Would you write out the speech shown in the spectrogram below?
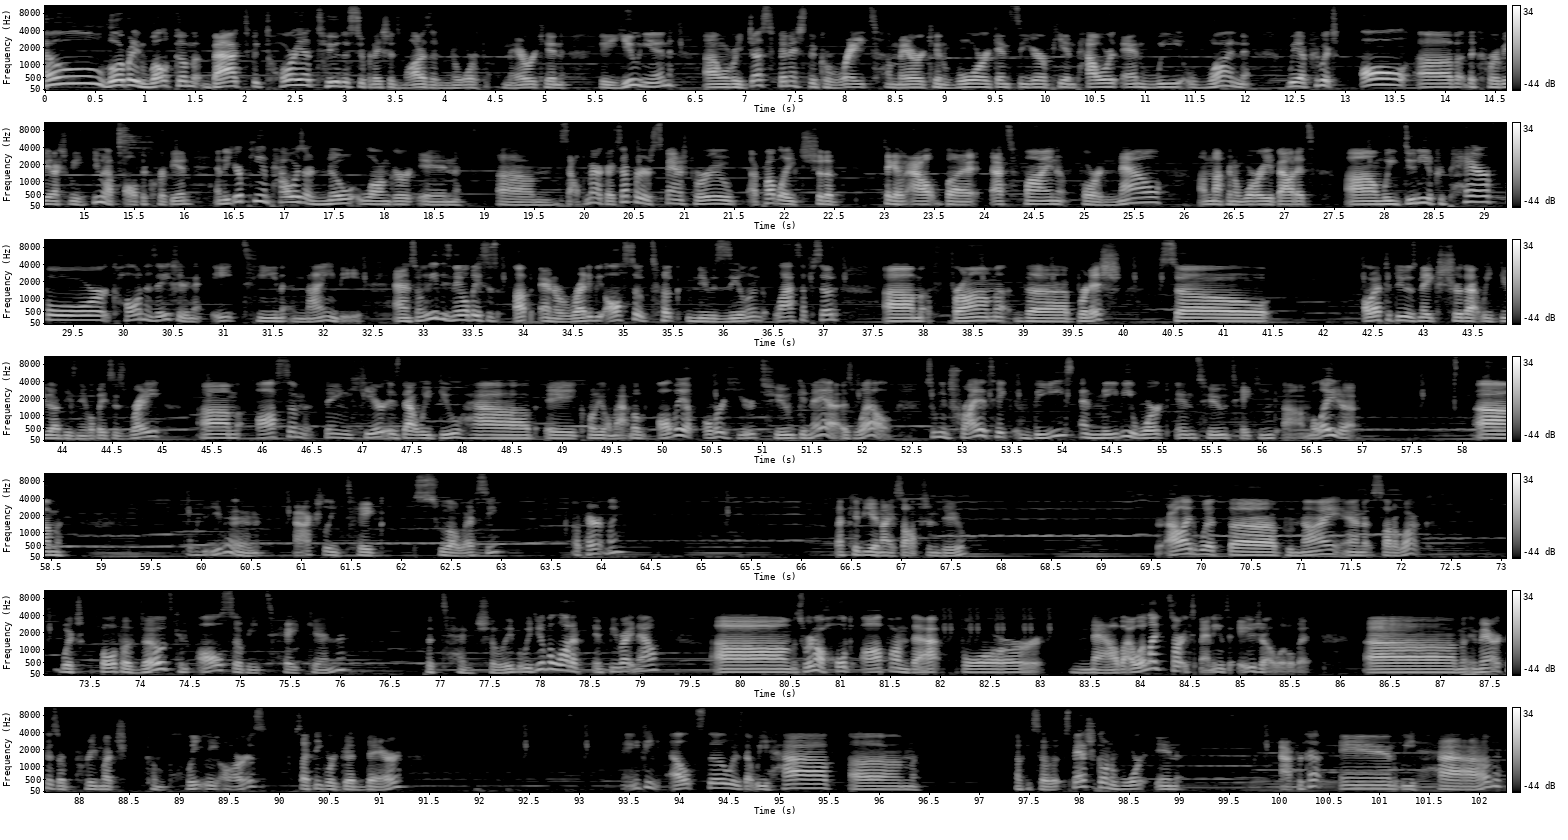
Hello everybody and welcome back to Victoria 2 the Super Nations mod as a North American Union, uh, where we just finished the Great American War against the European powers and we won. We have pretty much all of the Caribbean, actually we do have all the Caribbean, and the European powers are no longer in um, South America, except for Spanish Peru. I probably should have taken them out, but that's fine for now. I'm not going to worry about it. Um, we do need to prepare for colonization in 1890. And so to need these naval bases up and ready. We also took New Zealand last episode um, from the British. So all we have to do is make sure that we do have these naval bases ready. Um, awesome thing here is that we do have a colonial map mode all the way up over here to Guinea as well. So we can try to take these and maybe work into taking uh, Malaysia. Um, or even actually take Sulawesi, apparently. That could be a nice option to do. We're allied with uh, Brunei and Sarawak, which both of those can also be taken, potentially. But we do have a lot of infamy right now. Um, so we're going to hold off on that for now. But I would like to start expanding into Asia a little bit. Um, Americas are pretty much completely ours, so I think we're good there. Anything else, though, is that we have... Um, okay, so Spanish are going to war in Africa, and we have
